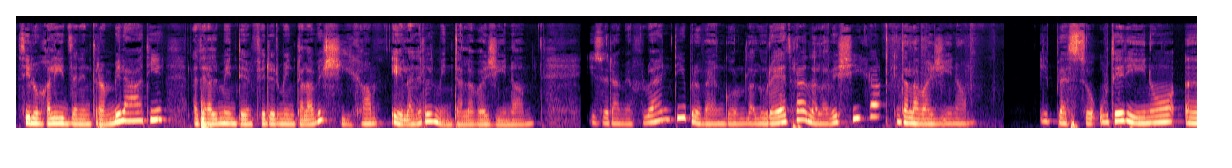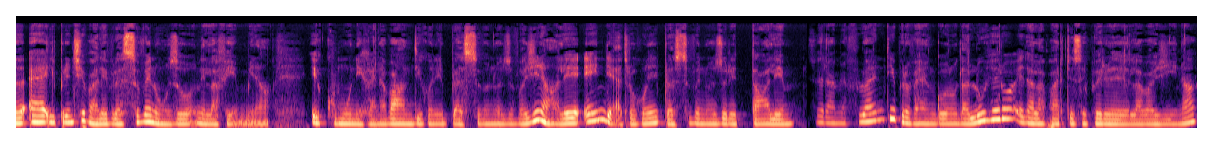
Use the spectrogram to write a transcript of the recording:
Si localizza in entrambi i lati, lateralmente e inferiormente alla vescica e lateralmente alla vagina. I suoi rami affluenti provengono dall'uretra, dalla vescica e dalla vagina. Il plesso uterino eh, è il principale plesso venoso nella femmina e comunica in avanti con il plesso venoso vaginale e indietro con il plesso venoso rettale. I suoi rami affluenti provengono dall'utero e dalla parte superiore della vagina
